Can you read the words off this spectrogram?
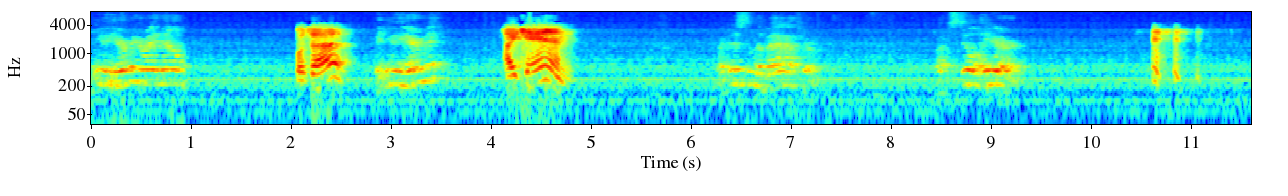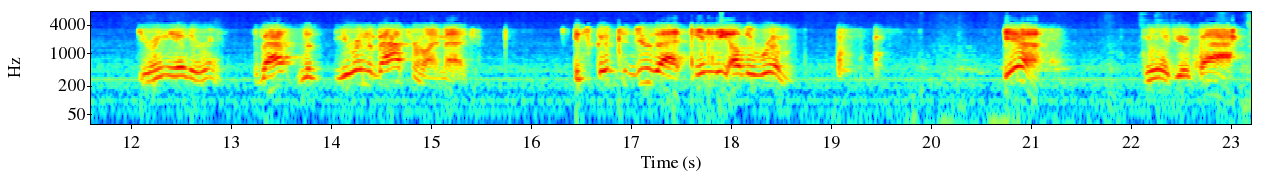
Can you hear me right now? What's that? Can you hear me? I can. I'm just in the bathroom. I'm still here. You're in the other room. The bath. The, you're in the bathroom, I imagine. It's good to do that in the other room. Yeah. Good. You're back.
